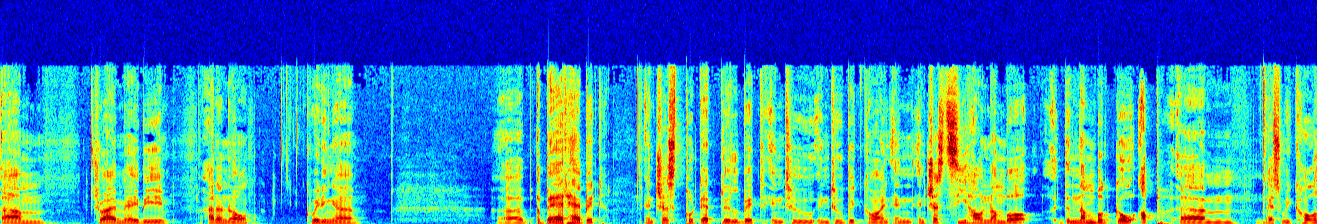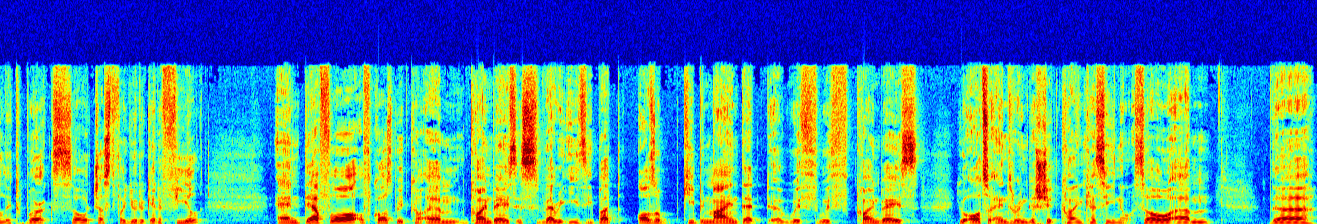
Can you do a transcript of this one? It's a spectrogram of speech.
Um, try maybe I don't know, quitting a a, a bad habit and just put that little bit into into Bitcoin and, and just see how number the number go up um, as we call it works. So just for you to get a feel and therefore, of course, Bitcoin, um, Coinbase is very easy. But also keep in mind that uh, with with Coinbase, you're also entering the shitcoin casino. So um, the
